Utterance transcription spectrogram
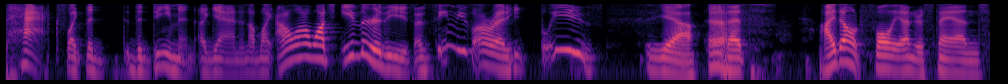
Pax, like the the demon again, and I'm like, I don't want to watch either of these. I've seen these already. Please. Yeah, Ugh. that's. I don't fully understand.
